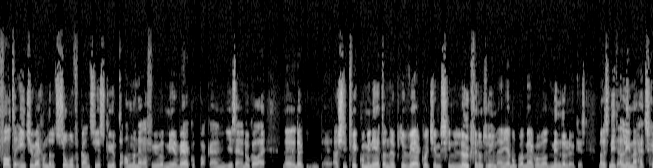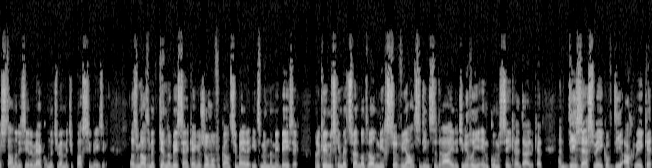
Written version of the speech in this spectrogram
Valt er eentje weg omdat het zomervakantie is, kun je op de andere net even weer wat meer werk oppakken. En je zei het ook al, hè? Dat, als je die twee combineert, dan heb je werk wat je misschien leuk vindt om te doen. En je hebt ook wat werk wat minder leuk is. Maar dat is niet alleen maar het gestandardiseerde werk, omdat je bent met je passie bezig. Als ik me altijd met kinderen bezig ben, en kijk, een zomervakantie ben je er iets minder mee bezig. Maar dan kun je misschien bij het zwembad wel meer surveillance diensten draaien. Dat je in ieder geval je inkomenszekerheid duidelijk hebt. En die zes weken of die acht weken,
